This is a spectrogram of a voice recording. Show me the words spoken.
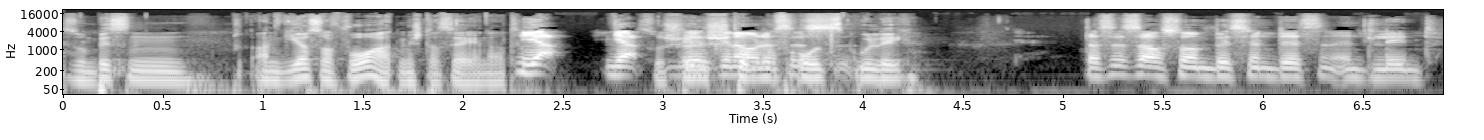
So ein bisschen an Gears of War hat mich das erinnert. Ja, ja, So schön genau, stumpf, das ist, oldschoolig. das ist auch so ein bisschen dessen entlehnt.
